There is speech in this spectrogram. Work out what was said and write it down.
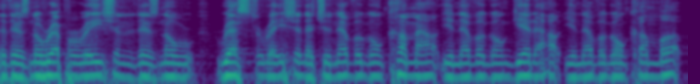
that there's no reparation, that there's no restoration, that you're never going to come out, you're never going to get out, you're never going to come up.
